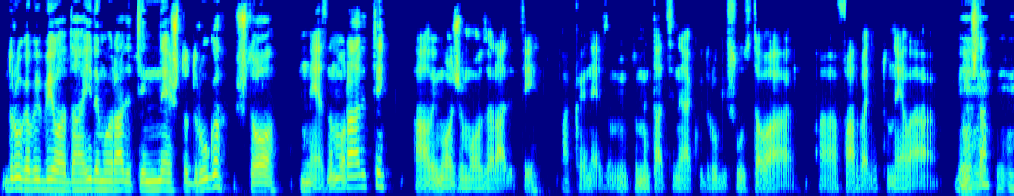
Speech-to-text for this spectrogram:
Druga bi bila da idemo raditi nešto drugo što ne znamo raditi, ali možemo zaraditi ako je, ne znam, implementacija nekakvih drugih sustava, farbanje tunela, bilo šta. Mhm, mhm.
